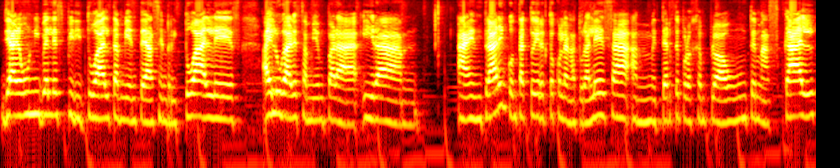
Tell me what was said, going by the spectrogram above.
ya a un nivel espiritual también te hacen rituales. Hay lugares también para ir a, a entrar en contacto directo con la naturaleza, a meterte, por ejemplo, a un temazcal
